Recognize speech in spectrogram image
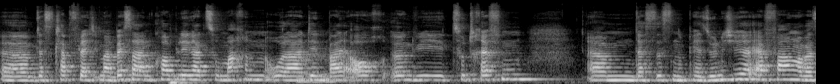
Äh, das klappt vielleicht immer besser, einen Korbleger zu machen oder mhm. den Ball auch irgendwie zu treffen. Ähm, das ist eine persönliche Erfahrung, aber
